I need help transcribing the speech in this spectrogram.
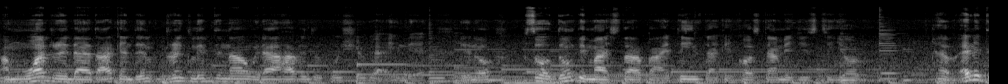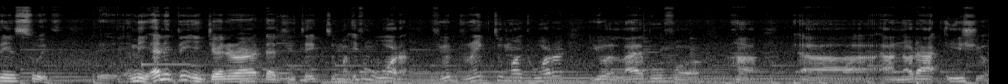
I'm wondering that I can drink Lipton now without having to put sugar in there. You know, so don't be mastered by things that can cause damages to your health. Anything sweet I mean, anything in general that you take too much, even water. If you drink too much water, you are liable for uh, uh, another issue.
